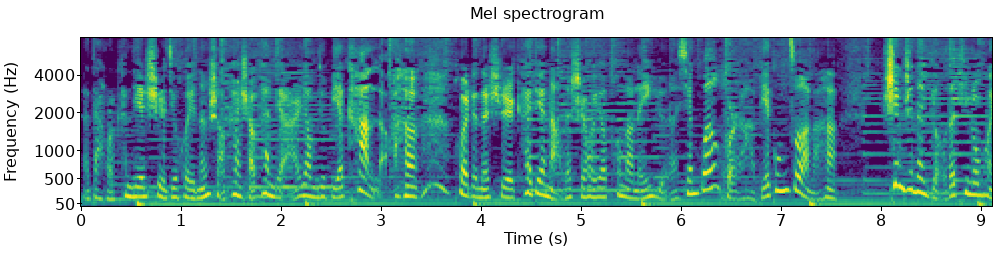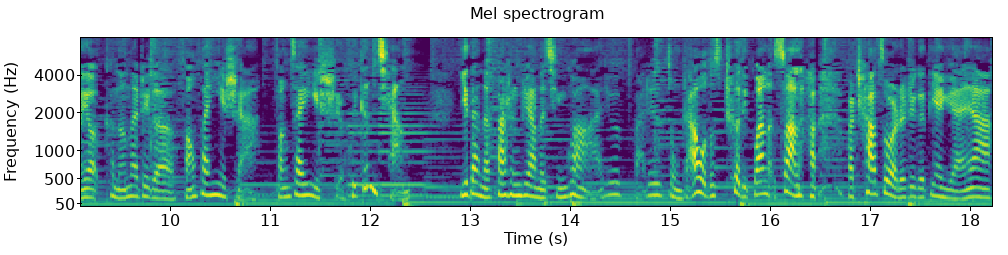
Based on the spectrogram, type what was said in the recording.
呃，大伙儿看电视就会能少看少看点儿，要么就别看了，哈，或者呢是开电脑的时候要碰到雷雨了，先关会儿啊，别工作了哈。甚至呢，有的听众朋友可能呢，这个防范意识啊、防灾意识会更强。一旦呢发生这样的情况啊，就把这个总闸我都彻底关了，算了，把插座的这个电源呀、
